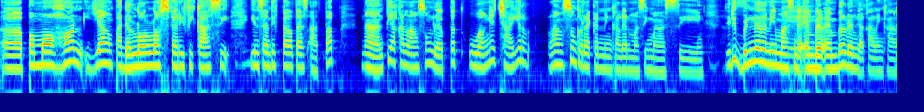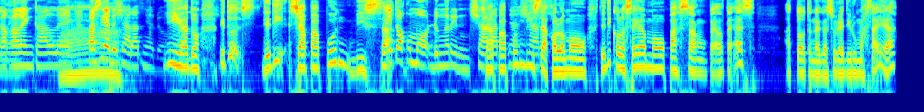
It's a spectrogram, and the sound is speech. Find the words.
eh, pemohon yang pada lolos verifikasi insentif PLTS atap nanti akan langsung dapat uangnya cair langsung ke rekening kalian masing-masing. Jadi bener nih mas, nggak embel-embel dan nggak kaleng-kaleng. Gak kaleng-kaleng. Wah. Pasti ada syaratnya dong. Iya dong. Itu jadi siapa pun bisa Nah, itu aku mau dengerin syaratnya. siapa pun syarat. bisa kalau mau. Jadi kalau saya mau pasang PLTS atau tenaga surya di rumah saya,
